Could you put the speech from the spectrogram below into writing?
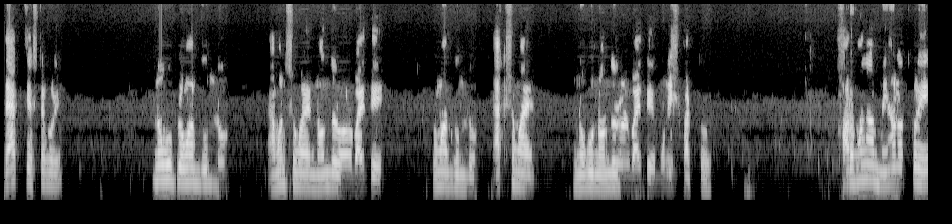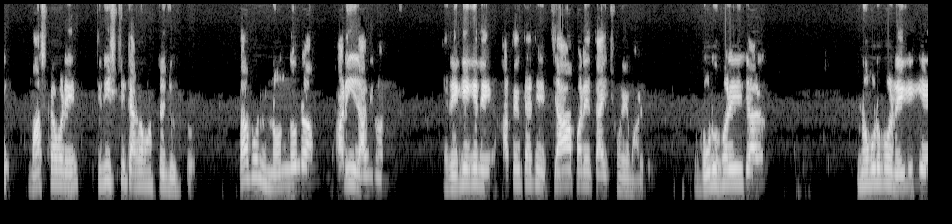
দেখ চেষ্টা করে। নবু প্রমাদ গুনল। এমন সময় নন্দরামের বাড়িতে প্রমাদ গুনল। এক সময় নবু নন্দরামের বাড়িতে মনীষ কাটত হাড় ভাঙা মেহনত করে মাস কাবারে তিরিশটি টাকা মাত্র জুটত তারপর নন্দরাম ভারী মানুষ। রেগে গেলে হাতের কাছে যা পারে তাই ছুঁড়ে মারবে। গরু হরে যার নবুর উপর রেগে গিয়ে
